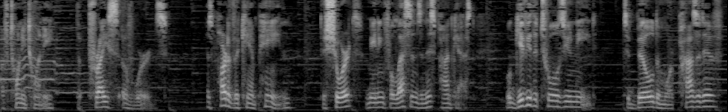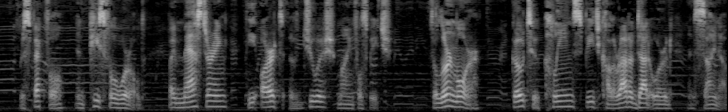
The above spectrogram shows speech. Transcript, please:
of 2020, The Price of Words. As part of the campaign, the short, meaningful lessons in this podcast will give you the tools you need to build a more positive, respectful, and peaceful world by mastering the art of Jewish mindful speech. To learn more, go to cleanspeechcolorado.org and sign up.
